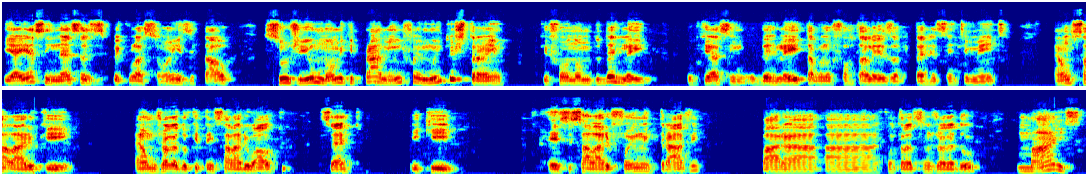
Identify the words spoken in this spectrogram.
E aí, assim, nessas especulações e tal, surgiu um nome que para mim foi muito estranho, que foi o nome do Derlei. Porque, assim, o Derlei estava no Fortaleza até recentemente. É um salário que. É um jogador que tem salário alto, certo? E que esse salário foi um entrave para a contratação do jogador. Mas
